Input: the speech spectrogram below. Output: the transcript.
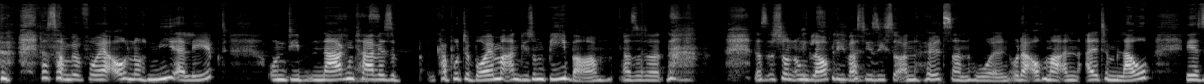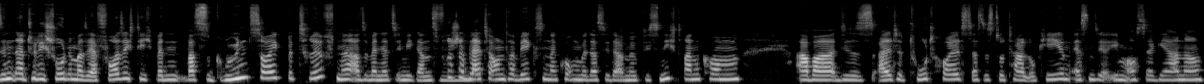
Das haben wir vorher auch noch nie erlebt. Und die nagen teilweise kaputte Bäume an wie so ein Biber. Also da, das ist schon unglaublich, was sie sich so an Hölzern holen oder auch mal an altem Laub. Wir sind natürlich schon immer sehr vorsichtig, wenn was Grünzeug betrifft. Ne? Also wenn jetzt irgendwie ganz frische mhm. Blätter unterwegs sind, dann gucken wir, dass sie da möglichst nicht drankommen. Aber dieses alte Totholz, das ist total okay und essen sie eben auch sehr gerne.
